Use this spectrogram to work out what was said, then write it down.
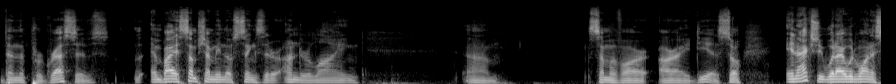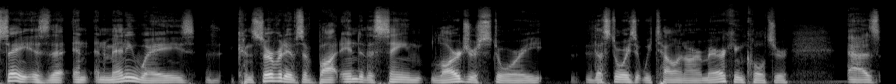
than the progressives. And by assumption, I mean those things that are underlying um, some of our our ideas. So, and actually, what I would want to say is that in in many ways, conservatives have bought into the same larger story, the stories that we tell in our American culture as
